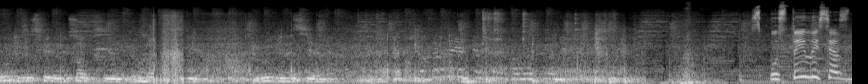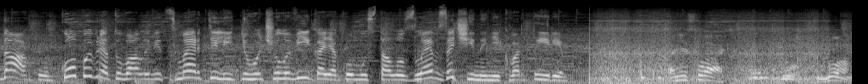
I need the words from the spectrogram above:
Руки за спину, лицом к спину, спине. Руки на стену. Спустилися з даху. Копи врятували від смерті літнього чоловіка, якому стало зле в зачиненій квартирі. Понеслась. Бом.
